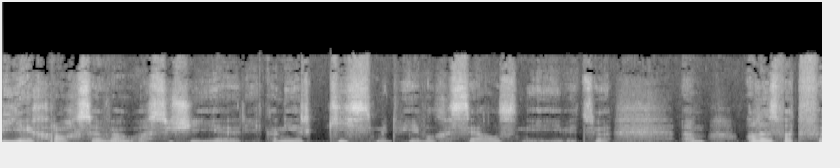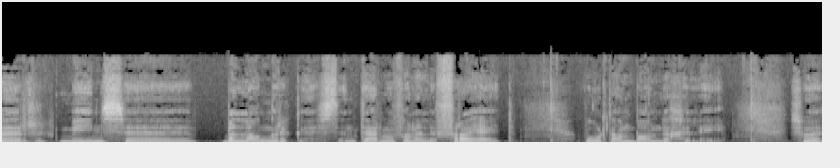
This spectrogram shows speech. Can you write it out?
wie jy graag sou wou assosieer. Jy kan nie eers kies met wie jy wil gesels nie, jy weet so. Ehm um, alles wat vir mense belangrik is in terme van hulle vryheid word aan bande gelê. So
